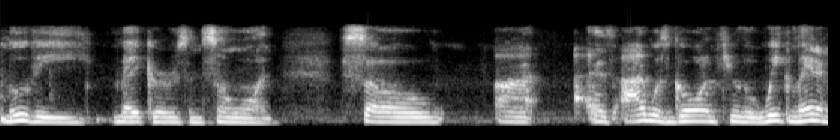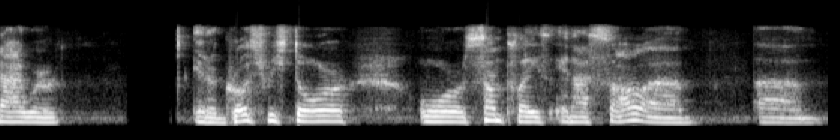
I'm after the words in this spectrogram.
movie makers and so on. So uh, as I was going through the week, Lynn and I were at a grocery store or someplace, and I saw a um,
